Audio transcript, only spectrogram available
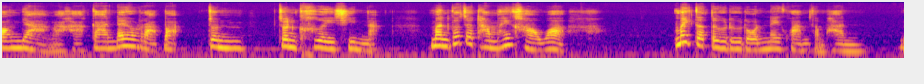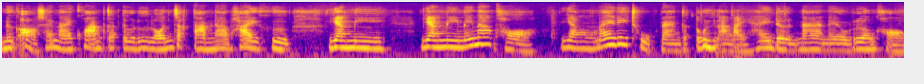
บางอย่างอะค่ะ การได้รับอะจนจนเคยชินอะมันก็จะทำให้เขาอะไม่กระตือรือร้นในความสัมพันธ์ นึกออกใช่ไหมความกระตือรือร้นจากตามหน้าไพ่คือ ยังมียังมีไม่มากพอ ยังไม่ได้ถูกแรงกระตุ้นอะไรให้เดินหน้าในเรื่องของ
